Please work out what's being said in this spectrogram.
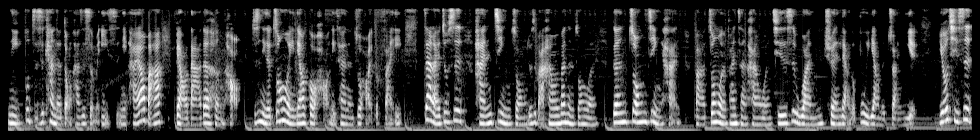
你不只是看得懂它是什么意思，你还要把它表达的很好，就是你的中文一定要够好，你才能做好一个翻译。再来就是韩进中，就是把韩文翻成中文，跟中进韩。把中文翻成韩文，其实是完全两个不一样的专业，尤其是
